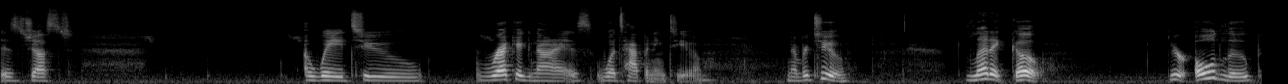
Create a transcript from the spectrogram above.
is just a way to recognize what's happening to you. Number two, let it go. Your old loop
